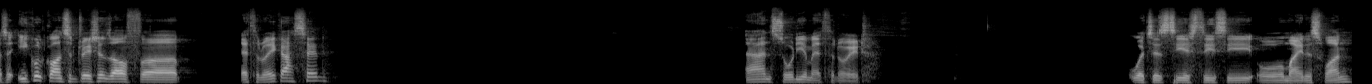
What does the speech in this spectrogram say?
so equal concentrations of uh, ethanoic acid and sodium ethanoate which is CH3CO minus 1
